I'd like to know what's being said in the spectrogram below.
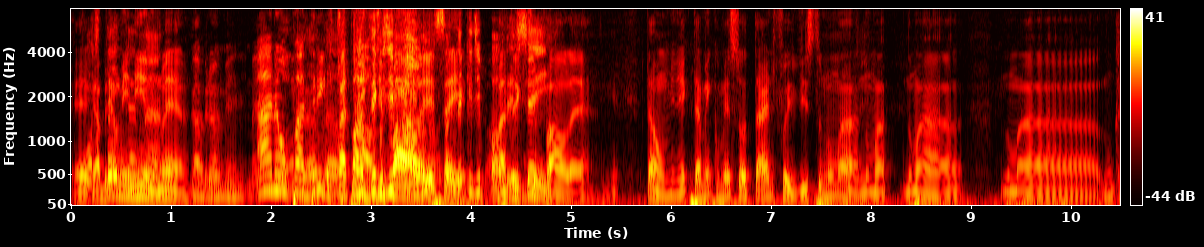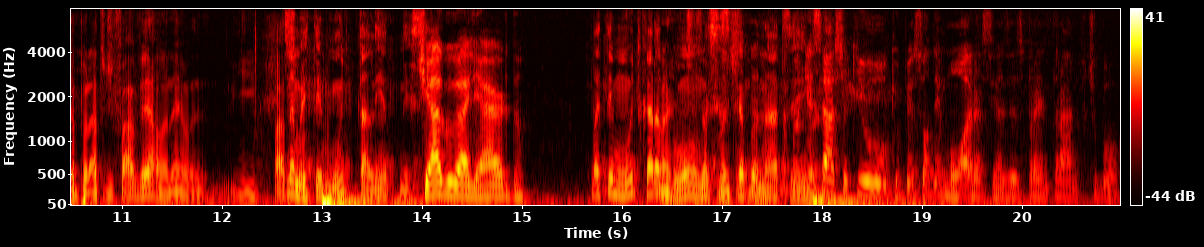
é, posso Gabriel Menino, não é? Gabriel Menino. Ah, não, Patrick não, de não. Paula. Patrick de de Paula, Paula, esse aí. Patrick de Paula, Patrick esse de aí. Paula, é. Então, o menino que também começou tarde foi visto numa, numa, numa, numa, num campeonato de favela, né? E passou. Não, mas tem muito talento nesse. Thiago Galhardo. Mas tem muito cara Ah, bom tá nesses campeonatos Por aí. que mano. você acha que o, que o pessoal demora, assim, às vezes, pra entrar no futebol?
